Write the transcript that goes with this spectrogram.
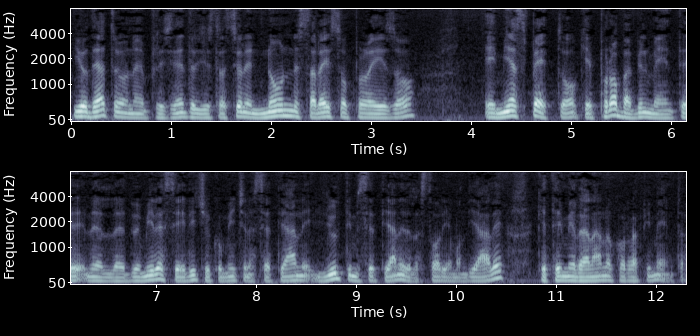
io ho detto nel precedente registrazione non sarei sorpreso e mi aspetto che probabilmente nel 2016 cominciano sette anni, gli ultimi sette anni della storia mondiale che termineranno col rapimento.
